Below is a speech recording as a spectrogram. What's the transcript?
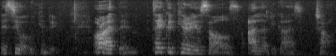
Let's see what we can do. Alright then. Take good care of yourselves. I love you guys. Ciao.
